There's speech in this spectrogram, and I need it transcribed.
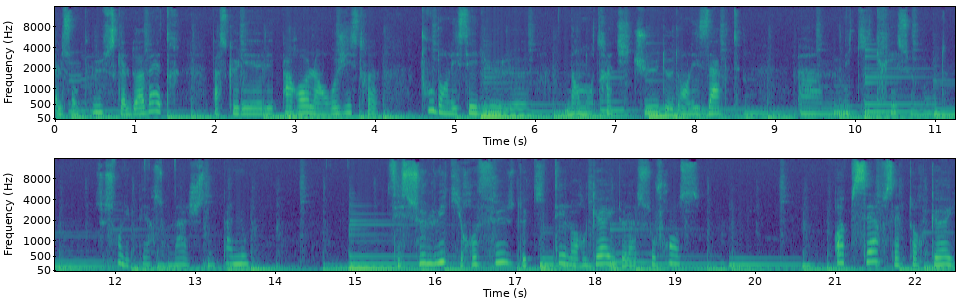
elles sont plus ce qu'elles doivent être, parce que les, les paroles enregistrent tout dans les cellules dans notre attitude, dans les actes, euh, mais qui crée ce monde. Ce sont les personnages, ce n'est pas nous. C'est celui qui refuse de quitter l'orgueil de la souffrance. Observe cet orgueil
